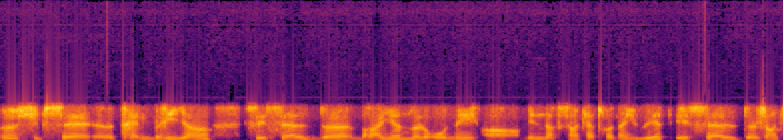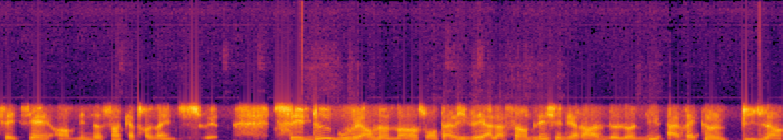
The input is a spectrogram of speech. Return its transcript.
un succès euh, très brillant. C'est celle de Brian Mulroney en 1988 et celle de Jean Chrétien en 1998. Ces deux gouvernements sont arrivés à l'Assemblée générale de l'ONU avec un bilan,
